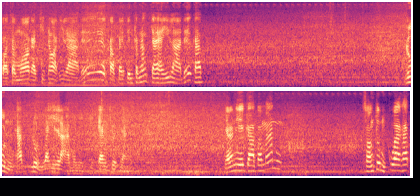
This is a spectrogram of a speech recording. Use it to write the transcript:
กอทมอกับชิดฮอดอีหลาเด้อเข้าไปเป็นกำลังใจให้อีหลาเด้อครับ รุ่นครับ รุ่นว่าอีหลามันนี่แต่งชุดอย่างเดี๋ยวนี้ก็ประมาณสองทุ่มกว่าครับ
